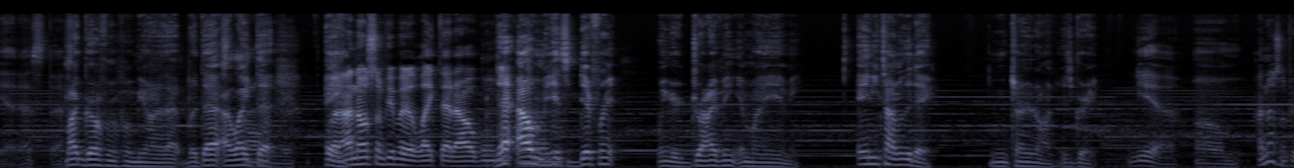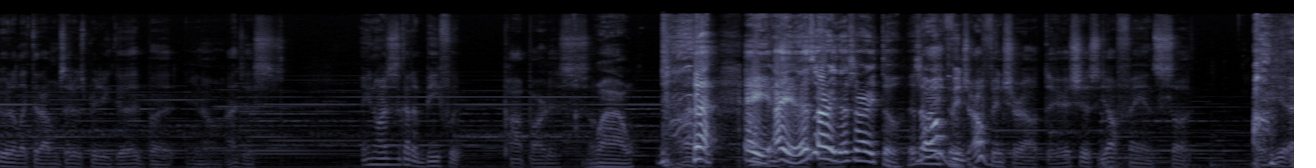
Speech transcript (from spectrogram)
Yeah, that's that's. My girlfriend put me on that, but that I like that. Hey, But I know some people that like that album. that album um, hits different when you're driving in Miami. Any time of the day, you can turn it on. It's great. Yeah. Um, I know some people that like that album said it was pretty good, but you know, I just, you know, I just got a beef with pop artists. so- Wow. Alright. hey, hey, that's all right. That's all right though. That's No, all I'll though. venture. I'll venture out there. It's just y'all fans suck. Yeah.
